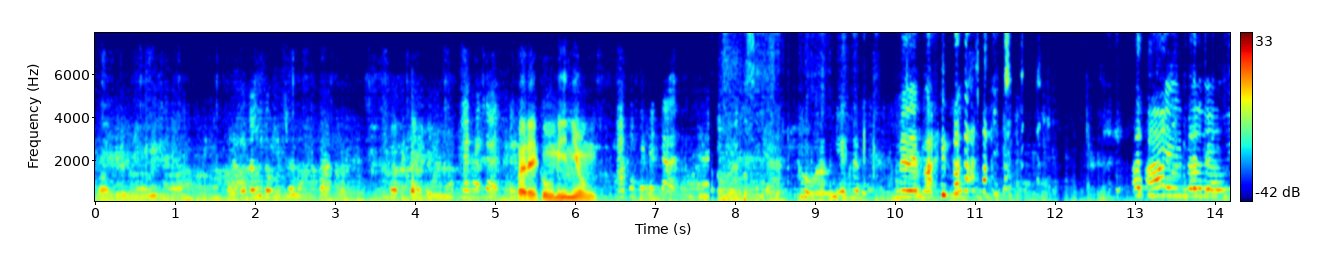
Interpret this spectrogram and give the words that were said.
torta, la ¿No te gusta mucho. Parezco un minion. Como mierda. Me desmayo. Ay, no,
